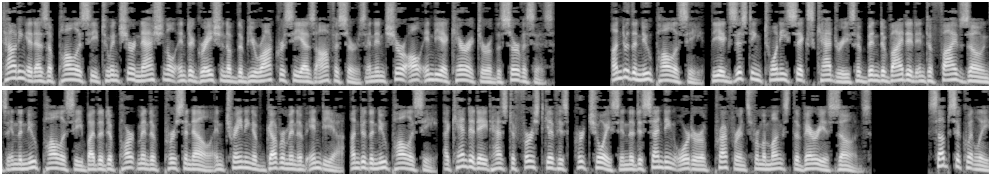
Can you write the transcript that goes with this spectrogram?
touting it as a policy to ensure national integration of the bureaucracy as officers and ensure all India character of the services. Under the new policy, the existing 26 cadres have been divided into five zones in the new policy by the Department of Personnel and Training of Government of India. Under the new policy, a candidate has to first give his, her choice in the descending order of preference from amongst the various zones. Subsequently,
